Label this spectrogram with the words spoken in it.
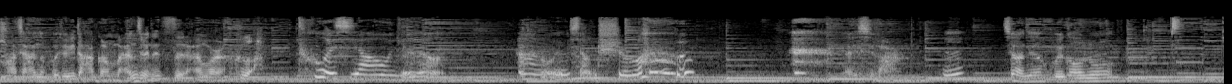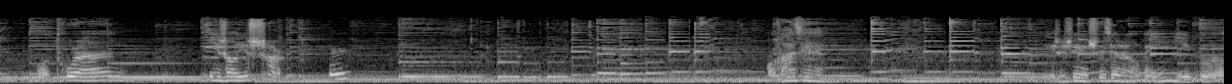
好家伙，那回去一打嗝，满嘴那孜然味儿，呵，特香，我觉得。啊，我又想吃了。哎，媳妇儿，嗯，这两天回高中，我突然意识到一事儿，嗯，我发现你是这个世界上唯一一个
